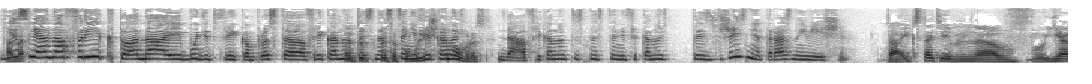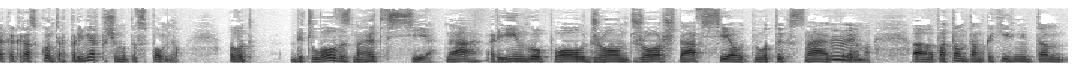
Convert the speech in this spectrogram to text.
она... Если она фрик, то она и будет фриком. Просто фриканутость это, на сцене... Это фрикануть... образ. Да, фриканутость на сцене, фриканутость в жизни – это разные вещи. Да, и, кстати, э, я как раз контрпример почему-то вспомнил. Вот Битлов знают все, да, Ринго, Пол, Джон, Джордж, да, все, вот, вот их знают mm-hmm. прямо. А потом там каких-нибудь там,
